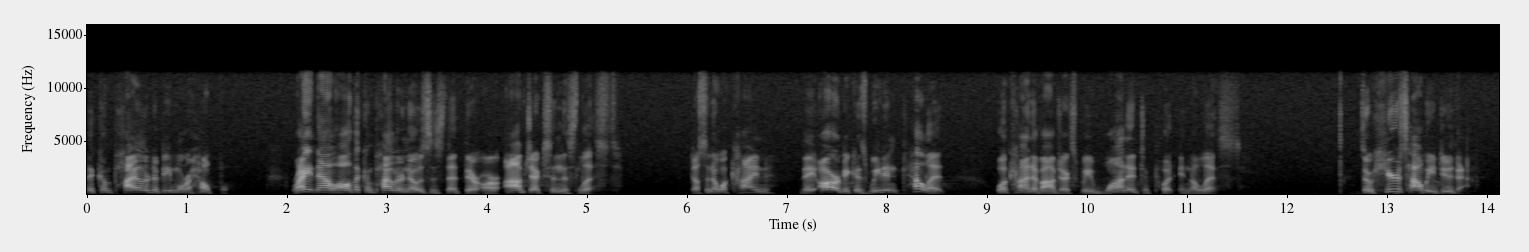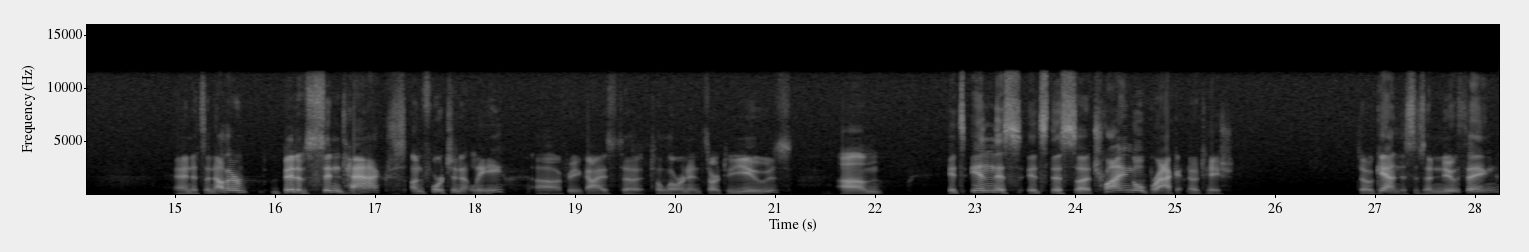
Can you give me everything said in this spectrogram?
the compiler to be more helpful. Right now, all the compiler knows is that there are objects in this list. Doesn't know what kind they are because we didn't tell it what kind of objects we wanted to put in the list. So here's how we do that. And it's another bit of syntax, unfortunately, uh, for you guys to, to learn and start to use. Um, it's in this, it's this uh, triangle bracket notation. So again, this is a new thing.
